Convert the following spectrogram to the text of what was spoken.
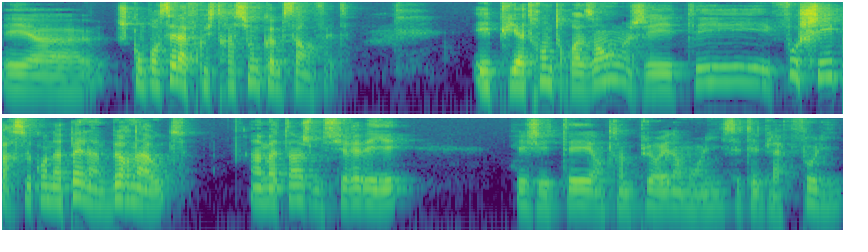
Et je compensais la frustration comme ça, en fait. Et puis à 33 ans, j'ai été fauché par ce qu'on appelle un burn-out. Un matin, je me suis réveillé et j'étais en train de pleurer dans mon lit. C'était de la folie.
